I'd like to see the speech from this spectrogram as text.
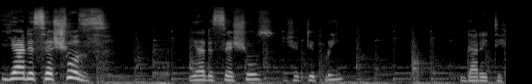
Il y a de ces choses, il y a de ces choses, je te prie d'arrêter.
